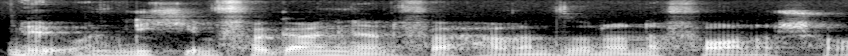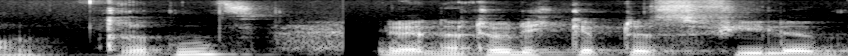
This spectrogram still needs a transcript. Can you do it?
äh, und nicht im Vergangenen verharren, sondern nach vorne schauen. Drittens, äh, natürlich gibt es viele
